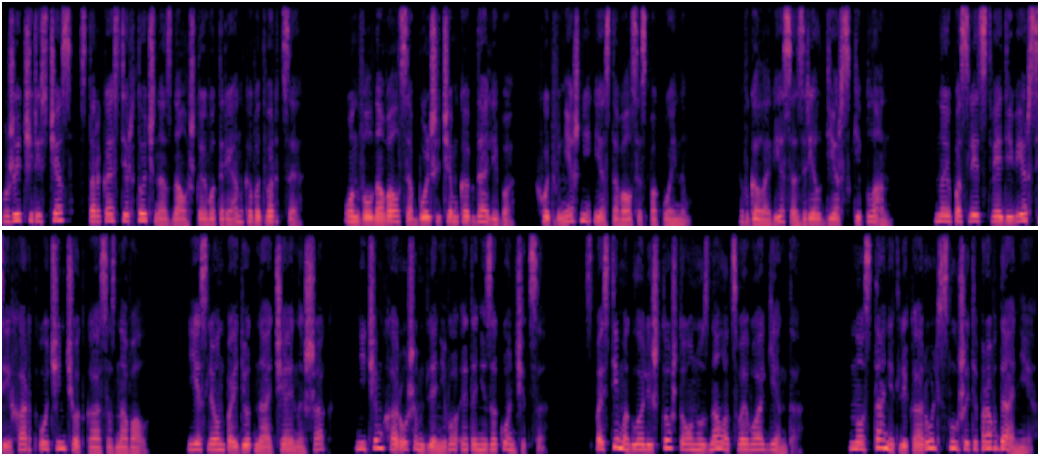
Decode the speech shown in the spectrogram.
Уже через час Старкастер точно знал, что его тарианка во дворце. Он волновался больше, чем когда-либо, хоть внешне и оставался спокойным. В голове созрел дерзкий план. Но и последствия диверсии Харт очень четко осознавал. Если он пойдет на отчаянный шаг, ничем хорошим для него это не закончится. Спасти могло лишь то, что он узнал от своего агента. Но станет ли король слушать оправдания?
